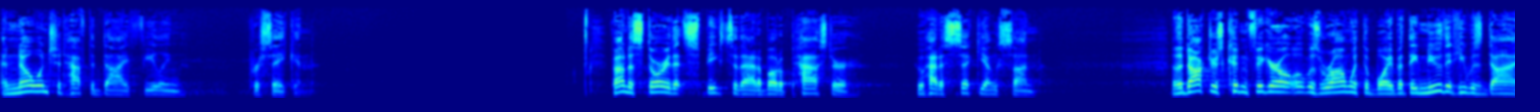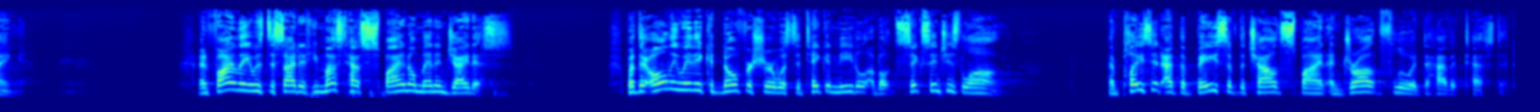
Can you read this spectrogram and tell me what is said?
And no one should have to die feeling forsaken. Found a story that speaks to that about a pastor who had a sick young son. And the doctors couldn't figure out what was wrong with the boy, but they knew that he was dying. And finally, it was decided he must have spinal meningitis. But the only way they could know for sure was to take a needle about six inches long and place it at the base of the child's spine and draw out fluid to have it tested.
